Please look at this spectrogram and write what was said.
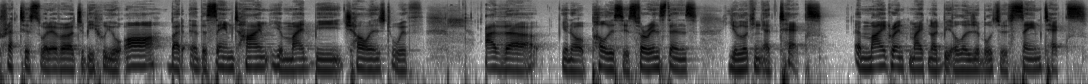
practice whatever, to be who you are, but at the same time, you might be challenged with other, you know, policies. For instance, you're looking at tax. A migrant might not be eligible to the same tax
